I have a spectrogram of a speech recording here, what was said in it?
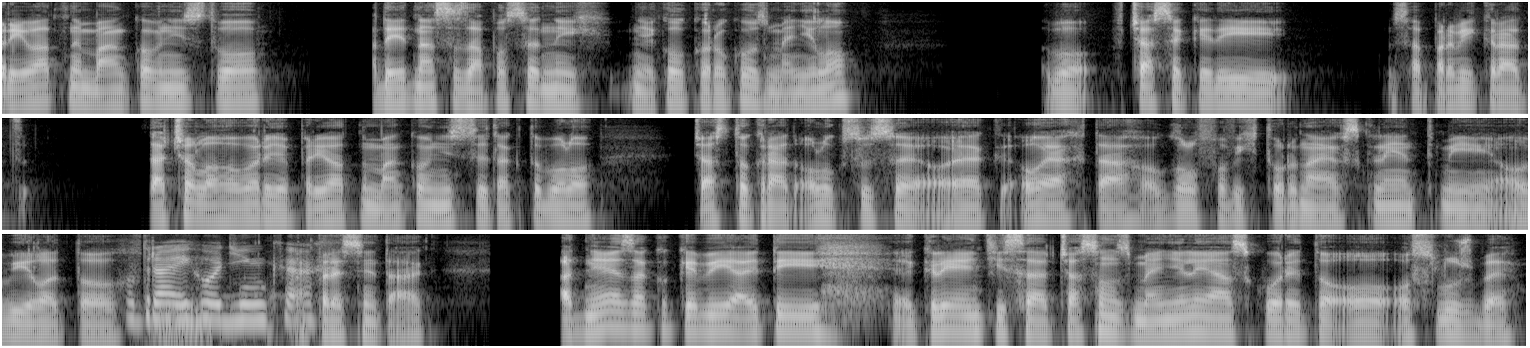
privátne bankovníctvo a jedna sa za posledných niekoľko rokov zmenilo, lebo v čase, kedy sa prvýkrát začalo hovoriť o privátnom bankovníctve, tak to bolo častokrát o luxuse, o, jak, o jachtách, o golfových turnajoch s klientmi, o výletoch. O drahých hodinkách. Presne tak. A dnes ako keby aj tí klienti sa časom zmenili a skôr je to o, o službe.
